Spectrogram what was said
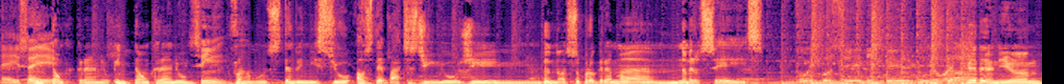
É isso aí. Então, crânio, então, crânio. Sim. Vamos dando início aos debates de hoje do nosso programa número 6. Foi você me perguntou. Crânio,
